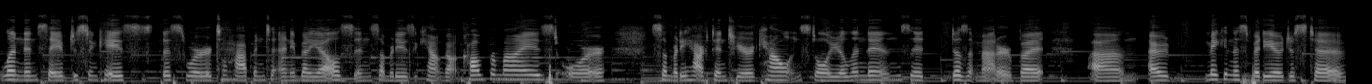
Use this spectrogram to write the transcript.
Linden safe just in case this were to happen to anybody else and somebody's account got compromised or somebody hacked into your account and stole your Lindens. It doesn't matter, but um, I'm making this video just to,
